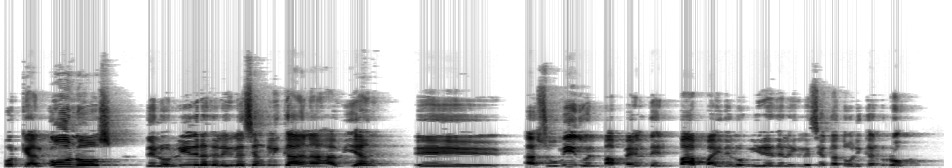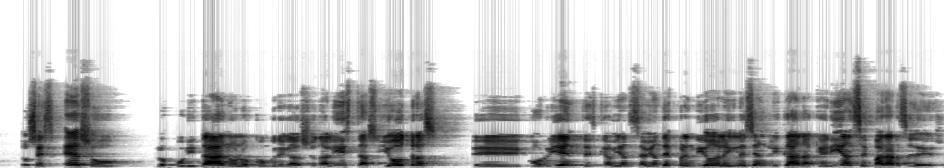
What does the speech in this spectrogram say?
porque algunos de los líderes de la iglesia anglicana habían asumido el papel del Papa y de los líderes de la Iglesia Católica en Roma. Entonces eso, los puritanos, los congregacionalistas y otras eh, corrientes que se habían desprendido de la Iglesia Anglicana querían separarse de eso.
